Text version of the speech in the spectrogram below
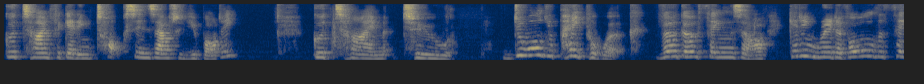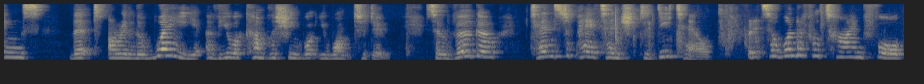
good time for getting toxins out of your body. Good time to do all your paperwork. Virgo things are getting rid of all the things that are in the way of you accomplishing what you want to do. So Virgo tends to pay attention to detail, but it's a wonderful time for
